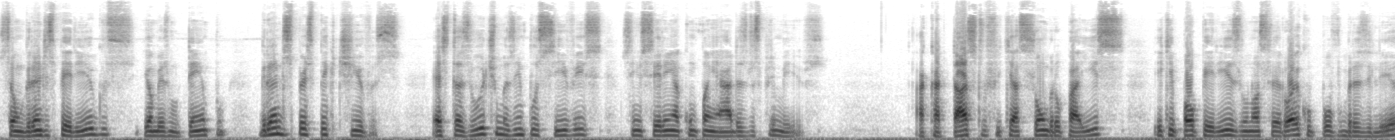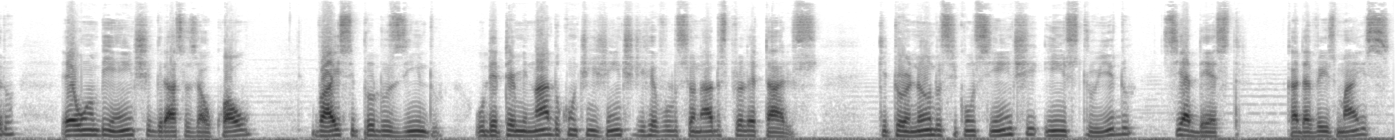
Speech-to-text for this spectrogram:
São grandes perigos e, ao mesmo tempo, grandes perspectivas estas últimas impossíveis sem serem acompanhadas dos primeiros. A catástrofe que assombra o país e que pauperiza o nosso heróico povo brasileiro é o ambiente graças ao qual vai se produzindo o determinado contingente de revolucionários proletários, que, tornando-se consciente e instruído, se adestra, cada vez mais,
